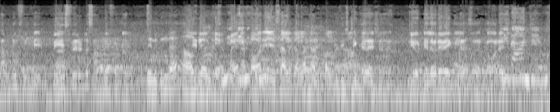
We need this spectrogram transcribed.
సన్ రూఫ్ ఉంది. బేస్ వేరియంట్లో సన్ రూఫ్ ఉండదు దీనికి ఉందా ఓకే. ఓకే పైన కవర్ చేసాలి కల్లా కనపాలి ఇది స్టిక్కర్ వేసాను new delivery vehicle sir cover ఇది ఆన్ చేయము?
